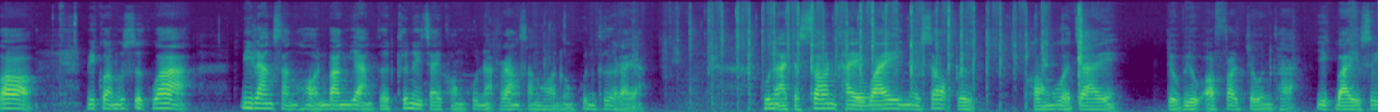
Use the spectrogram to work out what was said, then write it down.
ก็มีความรู้สึกว่ามีรางสังหรณ์บางอย่างเกิดขึ้นในใจของคุณอะรางสังหรณ์ของคุณคืออะไรอะ คุณอาจจะซ่อนใครไว้ในซอกกลึกของหัวใจ The Wheel of Fortune ค่ะ อีกใบสิ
